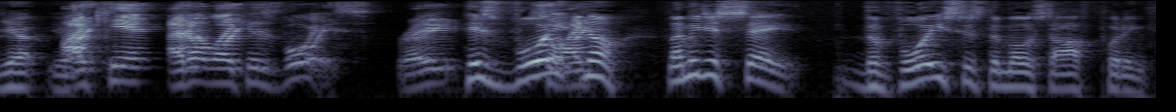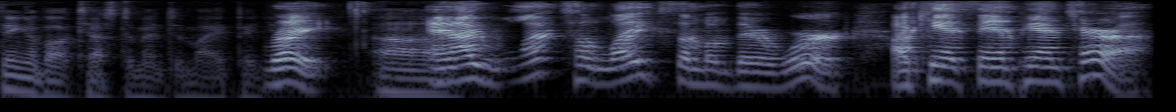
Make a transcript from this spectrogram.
Yep. yep. I can't. I don't like his voice, right? His voice. So I- no, let me just say, the voice is the most off-putting thing about Testament, in my opinion. Right. Um, and I want to like some of their work. I can't stand Pantera.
